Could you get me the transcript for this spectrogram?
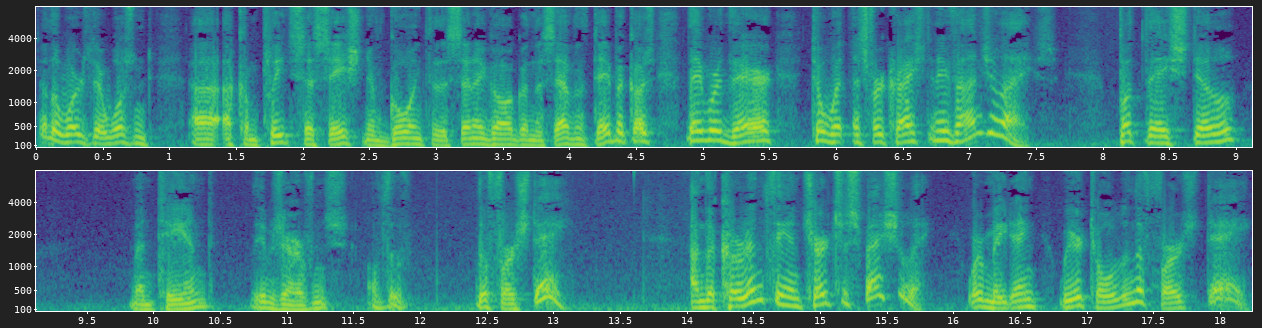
In other words, there wasn't uh, a complete cessation of going to the synagogue on the seventh day because they were there to witness for Christ and evangelize. But they still maintained the observance of the, the first day. And the Corinthian church especially were meeting, we are told, on the first day.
